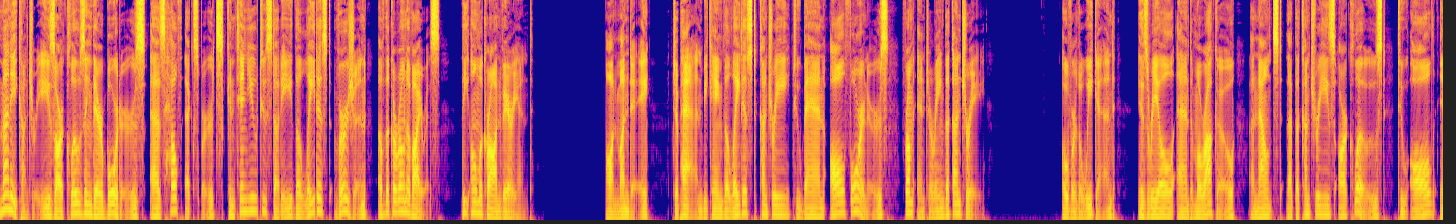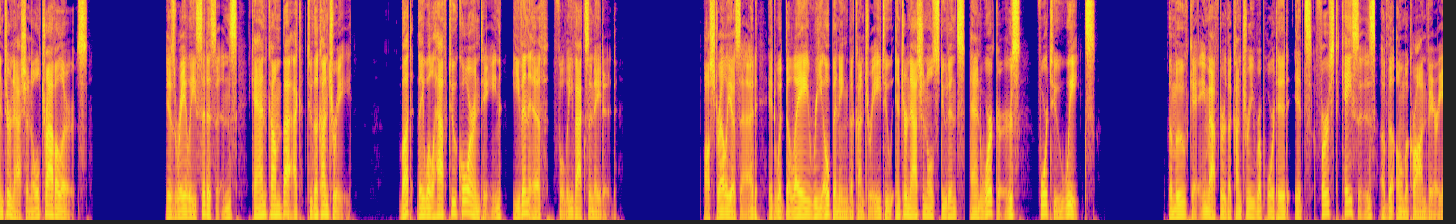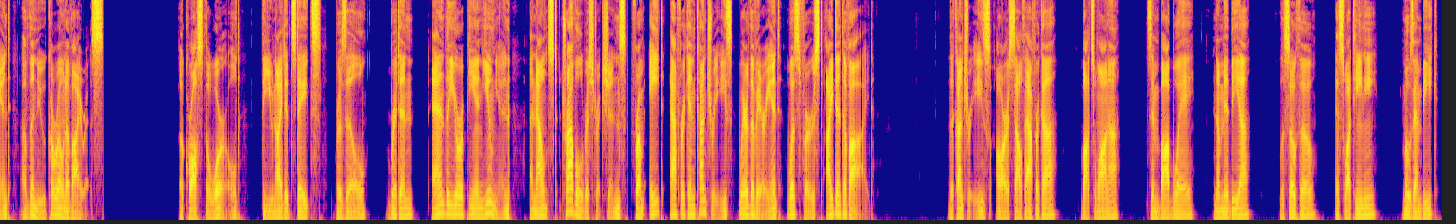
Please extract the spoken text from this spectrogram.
Many countries are closing their borders as health experts continue to study the latest version of the coronavirus, the Omicron variant. On Monday, Japan became the latest country to ban all foreigners from entering the country. Over the weekend, Israel and Morocco announced that the countries are closed to all international travelers. Israeli citizens can come back to the country, but they will have to quarantine even if fully vaccinated. Australia said it would delay reopening the country to international students and workers for two weeks. The move came after the country reported its first cases of the Omicron variant of the new coronavirus. Across the world, the United States, Brazil, Britain, and the European Union announced travel restrictions from eight African countries where the variant was first identified. The countries are South Africa, Botswana, Zimbabwe, Namibia, Lesotho, Eswatini, Mozambique,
